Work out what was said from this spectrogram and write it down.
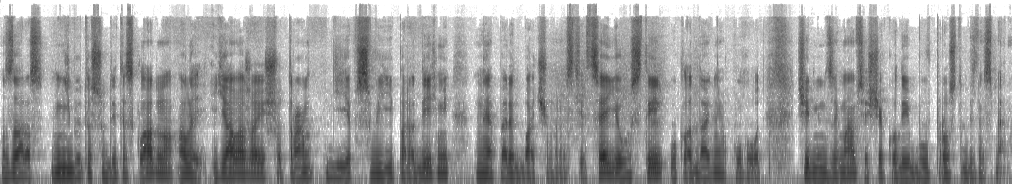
зараз, нібито судити складно, але я вважаю, що Трамп діє в своїй парадигмі непередбачуваності. Це його стиль укладання угод. Чим він займався ще коли був просто бізнесменом.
